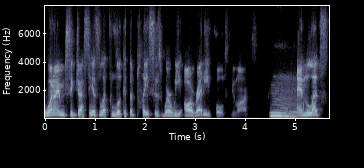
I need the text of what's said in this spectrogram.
what I'm suggesting is let's look at the places where we already hold nuance mm. and let's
